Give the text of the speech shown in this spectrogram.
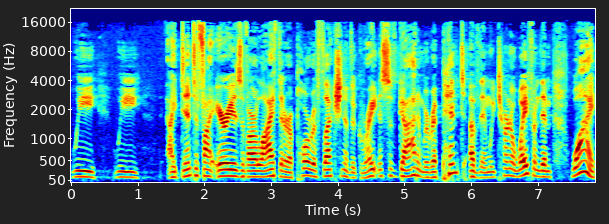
We, we identify areas of our life that are a poor reflection of the greatness of God and we repent of them. We turn away from them. Why?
